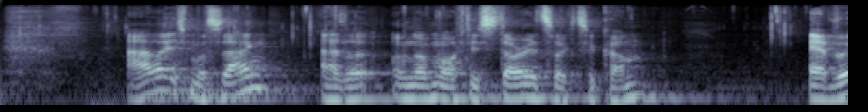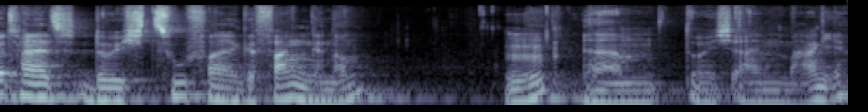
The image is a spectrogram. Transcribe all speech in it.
Aber ich muss sagen, also um nochmal auf die Story zurückzukommen, er wird halt durch Zufall gefangen genommen Mhm. ähm, durch einen Magier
